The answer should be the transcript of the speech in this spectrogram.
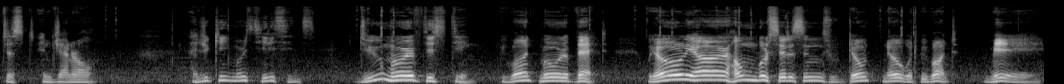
just in general educate more citizens. Do more of this thing. We want more of that. We only are humble citizens who don't know what we want. Me.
